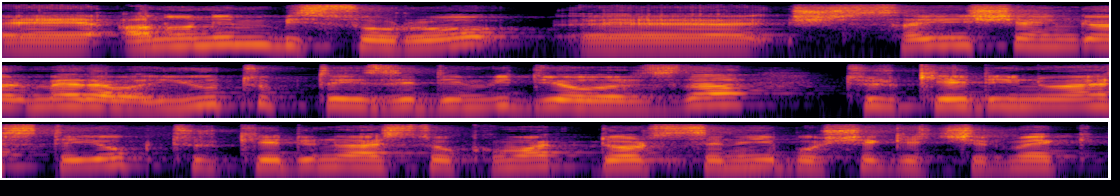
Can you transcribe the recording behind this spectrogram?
Ee, anonim bir soru. Ş- Sayın Şengör merhaba. YouTube'da izlediğim videolarınızda Türkiye'de üniversite yok. Türkiye'de üniversite okumak 4 seneyi boşa geçirmek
